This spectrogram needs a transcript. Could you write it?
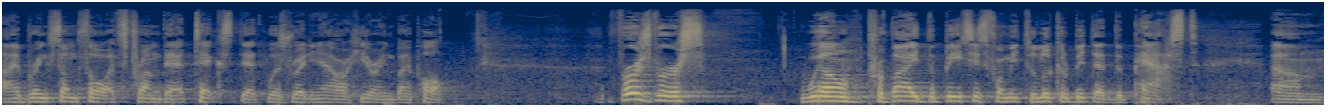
I bring some thoughts from that text that was read in our hearing by Paul. First verse will provide the basis for me to look a bit at the past. Um,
